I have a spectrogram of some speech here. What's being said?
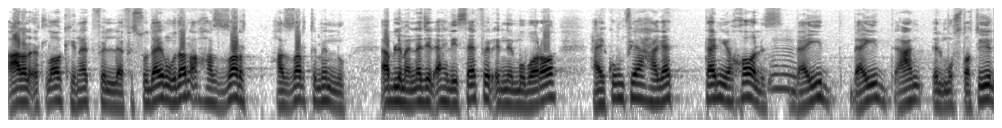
على الإطلاق هناك في في السودان وده أنا حذرت حذرت منه قبل ما النادي الأهلي يسافر إن المباراة هيكون فيها حاجات تانية خالص مم. بعيد بعيد عن المستطيل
